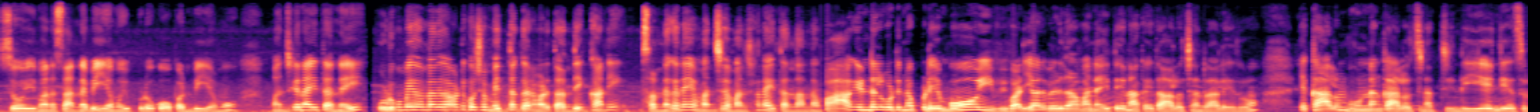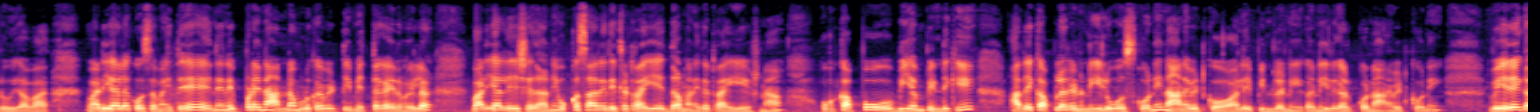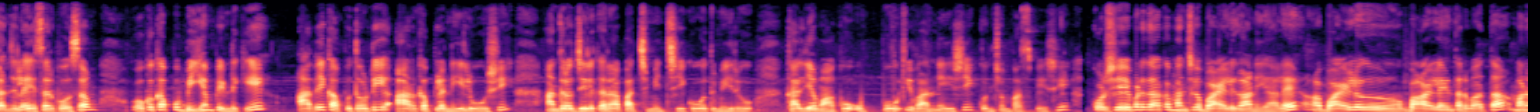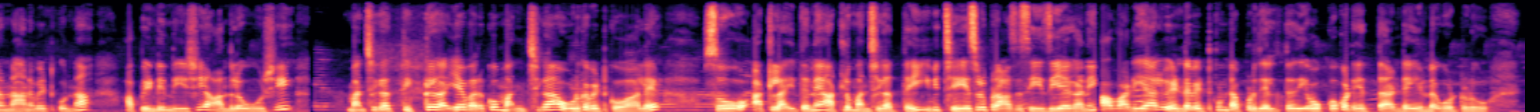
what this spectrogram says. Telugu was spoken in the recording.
సో ఇది మన సన్న బియ్యము ఇప్పుడు కోపన్ బియ్యము. మంచిగానే అవుతున్నాయి ఉడుకు మీద ఉన్నది కాబట్టి కొంచెం మెత్తగా కనబడుతుంది. కానీ సన్నగానే మంచిగా మంచిగానే అవుతుంది అన్న. బాగా ఎండలు కొట్టినప్పుడేమో ఇవి వడియాలు పెడదామని అయితే నాకైతే ఆలోచన రాలేదు. ఇక కాలం భూండంక ఆలోచన వచ్చింది. ఏం చేసుడు ఇక వడియాల కోసం అయితే నేను ఎప్పుడైనా అన్నం ఉడకబెట్టి మెత్తగా అయిన వేళ వడియాలు చేసేదాన్ని. ఒక్కసారి అయితే ఇట్లా ట్రై చేద్దామని అయితే ట్రై చేసిన. ఒక కప్పు బియ్యం పిండికి అదే కప్పులో రెండు నీళ్ళు పోసుకొని నానబెట్టుకోవాలి. పిండిలో నీళ్ళు కలుపుకొని నానబెట్టుకొని వేరే గంజిలో ఎసరు కోసం ఒక కప్పు బియ్యం పిండికి అదే కప్పుతోటి ఆరు కప్పుల నీళ్ళు పోసి అందులో జీలకర్ర పచ్చిమిర్చి కొత్తిమీర కళ్యమాకు ఉప్పు ఇవన్నీ వేసి కొంచెం పసుపు వేసి కొద్దిసేపటి దాకా మంచిగా బాయిల్ కానియాలి ఆ బాయిల్ బాయిల్ అయిన తర్వాత మనం నానబెట్టుకున్న ఆ పిండిని తీసి అందులో పోసి మంచిగా థిక్గా అయ్యే వరకు మంచిగా ఉడకబెట్టుకోవాలి. సో అట్లా అయితేనే అట్లు మంచిగా వస్తాయి ఇవి చేసుడు ప్రాసెస్ ఈజీయే కానీ ఆ వడియాలు ఎండ పెట్టుకుంటప్పుడు తెలుస్తుంది ఒక్కొక్కటి ఎత్తా అంటే ఎండ కొట్టుడు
